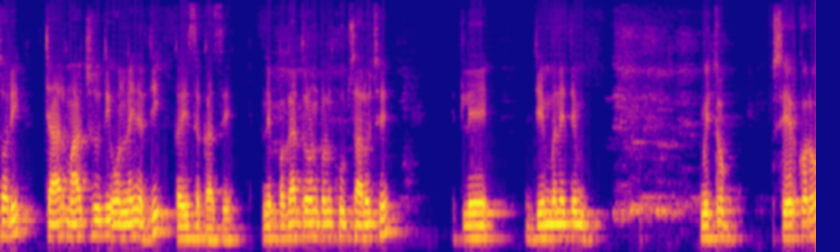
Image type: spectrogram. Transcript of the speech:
સોરી, ચાર માર્ચ સુધી ઓનલાઈન અરજી કરી શકાશે. અને પગાર ધોરણ પણ ખૂબ સારો છે. એટલે જેમ બને તેમ મિત્રો શેર કરો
